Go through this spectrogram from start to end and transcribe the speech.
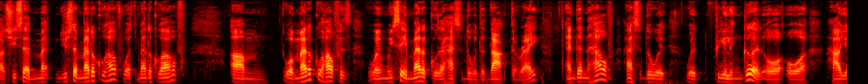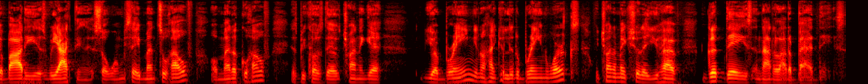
Uh, she said, me- you said medical health. What's medical health? Um, well, medical health is when we say medical, that has to do with the doctor, right? And then health has to do with, with feeling good or, or how your body is reacting. So when we say mental health or medical health, it's because they're trying to get your brain. You know how your little brain works. We're trying to make sure that you have good days and not a lot of bad days.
